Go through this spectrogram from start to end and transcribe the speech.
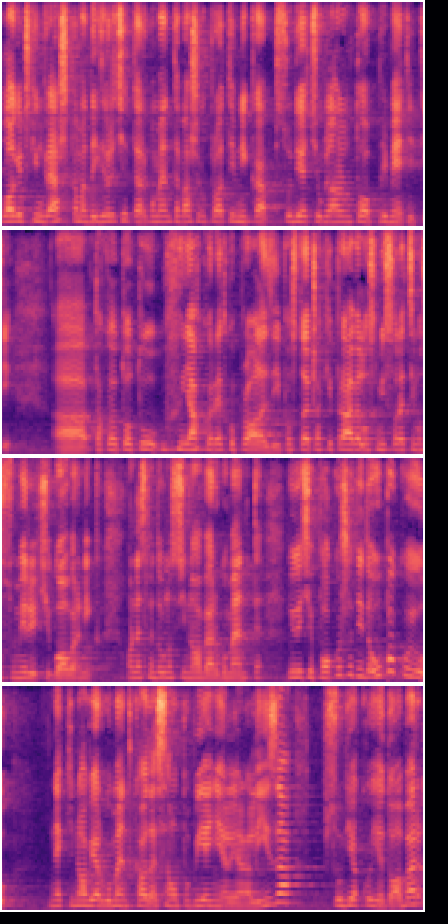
logičkim greškama, da izvrćete argumente vašeg protivnika, sudija će uglavnom to primetiti A, tako da to tu jako redko prolazi i postoje čak i pravila u smislu recimo sumirajući govornik, on ne sme da unosi nove argumente. Ljudi će pokušati da upakuju neki novi argument kao da je samo pobijanje ili analiza, sudija koji je dobar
